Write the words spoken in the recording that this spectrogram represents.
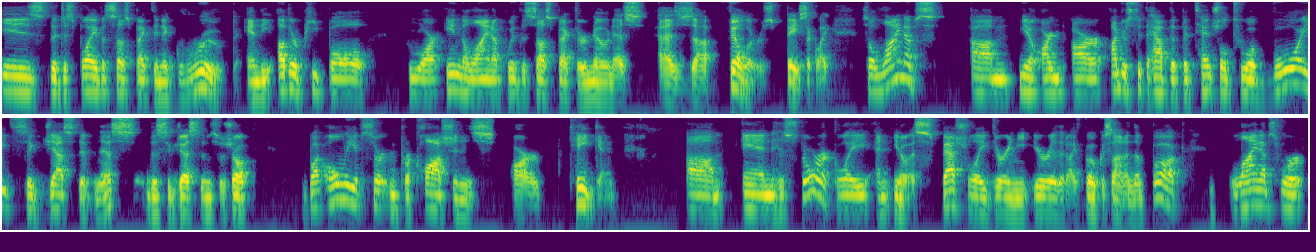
is the display of a suspect in a group, and the other people who are in the lineup with the suspect are known as as uh, fillers, basically. So lineups, um, you know, are are understood to have the potential to avoid suggestiveness. The suggestiveness will show up, but only if certain precautions are taken. Um, and historically, and you know, especially during the era that I focus on in the book, lineups were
